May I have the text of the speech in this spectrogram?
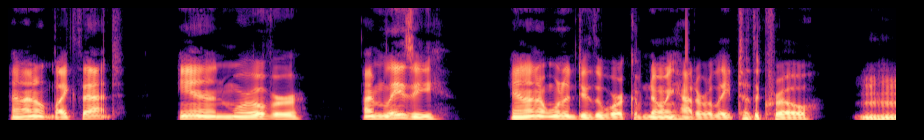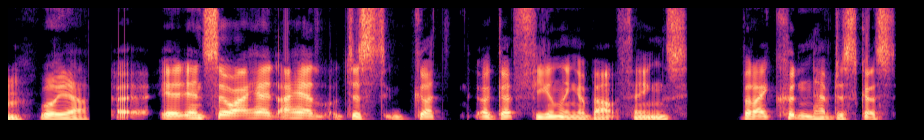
and I don't like that. And moreover, I'm lazy and I don't want to do the work of knowing how to relate to the crow. Hmm Well, yeah. Uh, and and so I had I had just gut a gut feeling about things, but I couldn't have discussed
